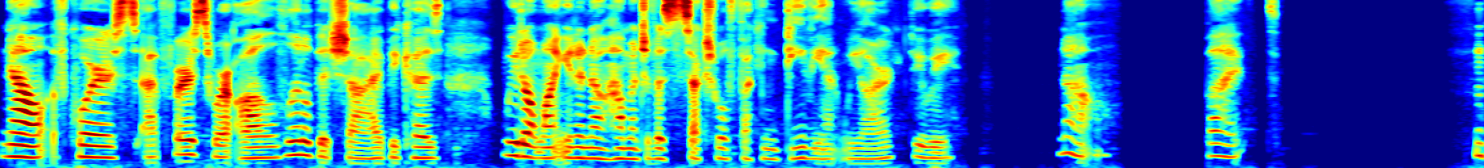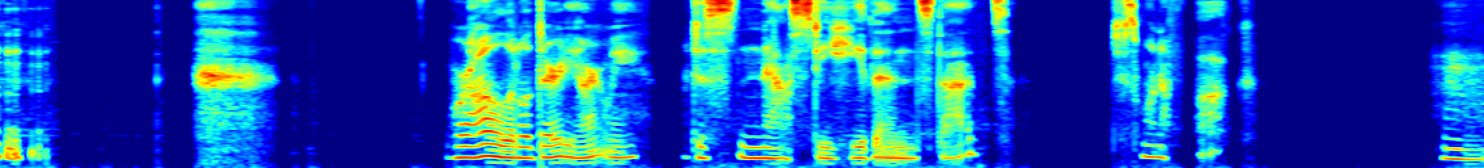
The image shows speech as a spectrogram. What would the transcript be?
Now, of course, at first we're all a little bit shy because we don't want you to know how much of a sexual fucking deviant we are, do we? No. But. we're all a little dirty, aren't we? We're just nasty heathens that just want to fuck. Hmm.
